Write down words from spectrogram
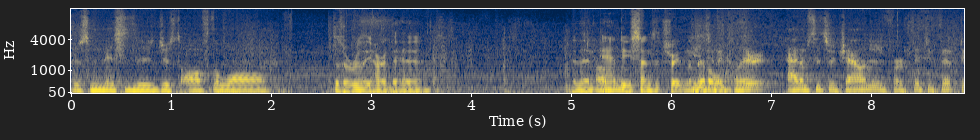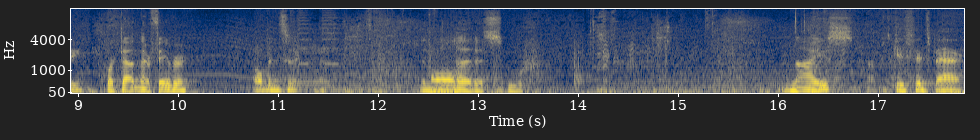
just misses it just off the wall. Those are really hard to hit. And then Oh. Andy sends it straight in the He's middle. gonna clear it. Adam sits there challenges for 50-50. Worked out in their favor. Oh, but gonna- And Oh. lettuce. Oof. Nice. gets hits back.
